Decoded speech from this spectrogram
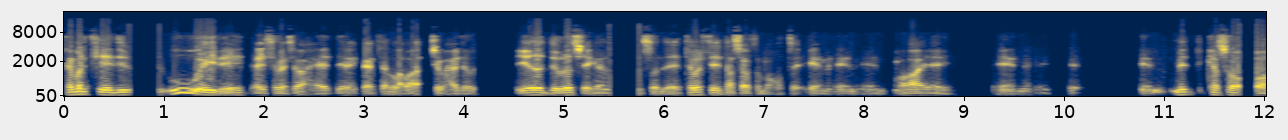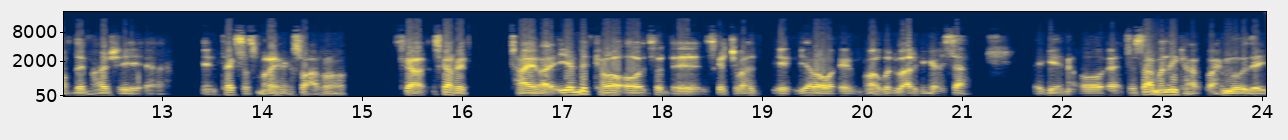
tabarteedii u weyneed ay samaysay waxay ahayd inay keentay laba jabhadood iyadoo dowlad sheeganaysa intaas horta noqotay maaye mid ka soo orday bahashii texas maraykanka ka soo cararo iska retira iyo mid kale oo dee iska jabhad yaroo weliba argagixisa oo tisaama ninka wax mooday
